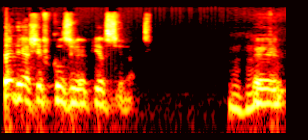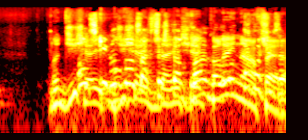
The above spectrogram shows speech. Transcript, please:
Wtedy ja się wkurzyłem pierwszy raz. Y, No dzisiaj, dzisiaj zdaje tam się od kolejna afera.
